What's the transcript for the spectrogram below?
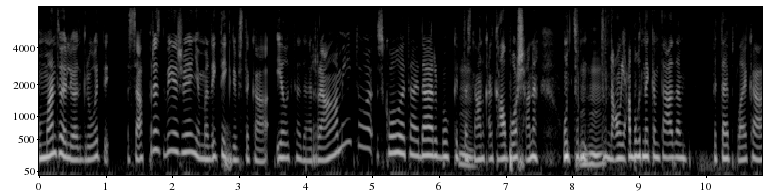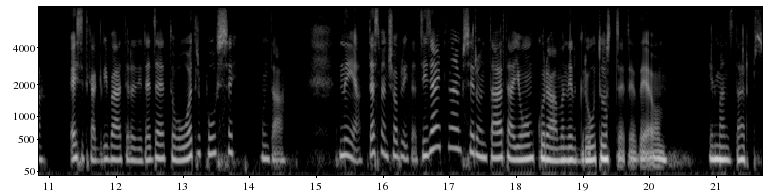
Un man to ir ļoti grūti saprast bieži vien, jo man rīktīgi gribas tā kā ielikt tādā rāmī to skolotāju darbu, ka tas Mm. nav nekāda kalpošana, un tur, mm. -hmm. tur nav jābūt nekam tādam. Bet tāpat laikā es gribētu arī redzēt to otru pusi. Nu, jā, tas man šobrīd tāds izaicinājums ir, un tā ir tā joma, kurā man ir grūti uzticēties Dievam. Ir mans darbs.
